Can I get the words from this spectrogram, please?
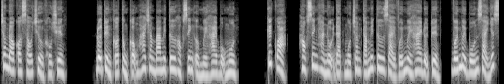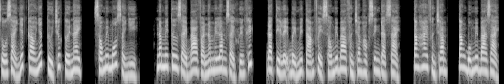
trong đó có 6 trường khâu chuyên. Đội tuyển có tổng cộng 234 học sinh ở 12 bộ môn. Kết quả, học sinh Hà Nội đạt 184 giải với 12 đội tuyển, với 14 giải nhất số giải nhất cao nhất từ trước tới nay, 61 giải nhì, 54 giải ba và 55 giải khuyến khích, đạt tỷ lệ 78,63% học sinh đạt giải, tăng 2%, tăng 43 giải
